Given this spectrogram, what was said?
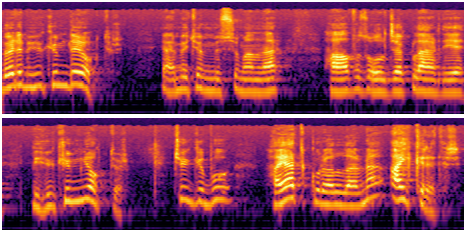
Böyle bir hüküm de yoktur. Yani bütün Müslümanlar hafız olacaklar diye bir hüküm yoktur. Çünkü bu hayat kurallarına aykırıdır.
